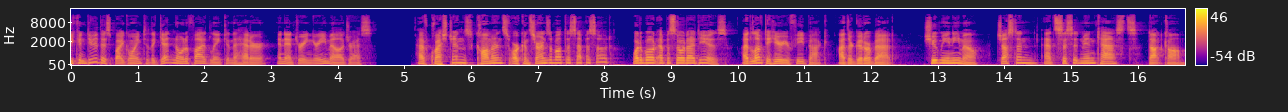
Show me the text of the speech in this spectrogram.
You can do this by going to the Get Notified link in the header and entering your email address. Have questions, comments, or concerns about this episode? What about episode ideas? I'd love to hear your feedback, either good or bad. Shoot me an email, justin at sysadmincasts.com.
